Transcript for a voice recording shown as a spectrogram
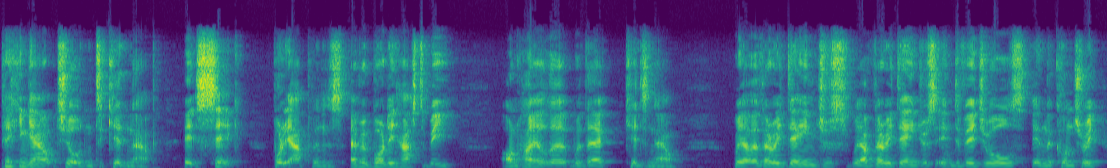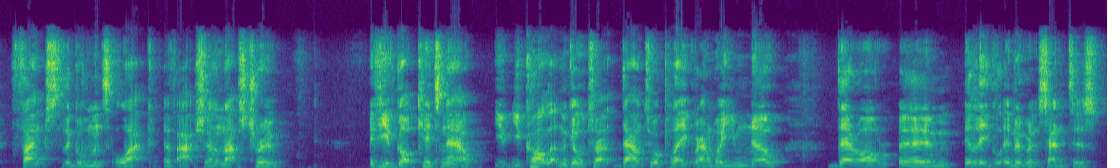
picking out children to kidnap. It's sick, but it happens. Everybody has to be on high alert with their kids now. We have a very dangerous, we have very dangerous individuals in the country thanks to the government's lack of action, and that's true. If you've got kids now, you, you can't let them go to, down to a playground where you know there are um, illegal immigrant centres.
